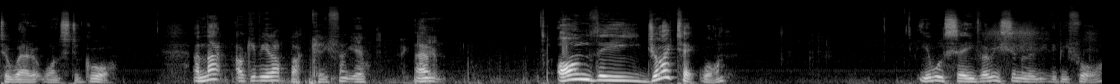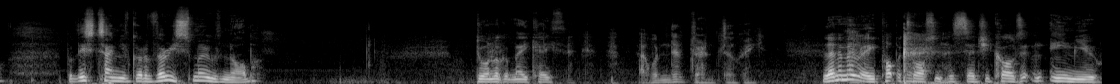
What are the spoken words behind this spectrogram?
to where it wants to go. And that, I'll give you that back, Keith, thank you. Thank Um, you. On the Joyetech one, you will see very similarly to before, but this time you've got a very smooth knob. Don't look at me, Keith. I wouldn't have dreamt looking. Lena Marie Popper Torson has said she calls it an emu.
